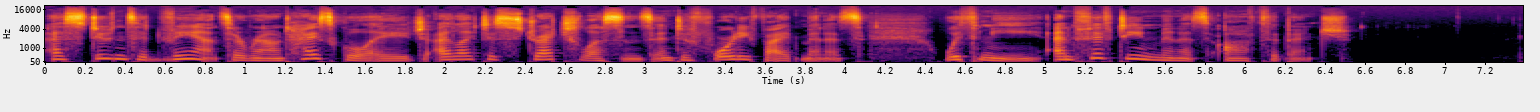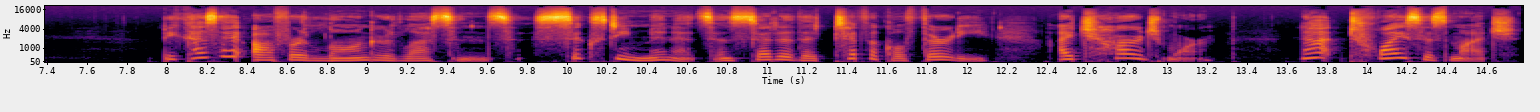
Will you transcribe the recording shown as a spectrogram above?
As students advance around high school age, I like to stretch lessons into 45 minutes with me and 15 minutes off the bench. Because I offer longer lessons, 60 minutes instead of the typical 30, I charge more. Not twice as much,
